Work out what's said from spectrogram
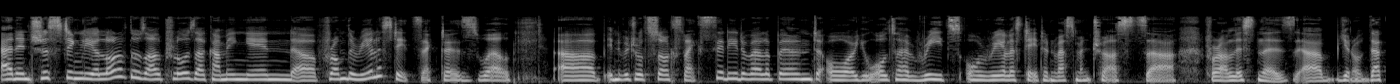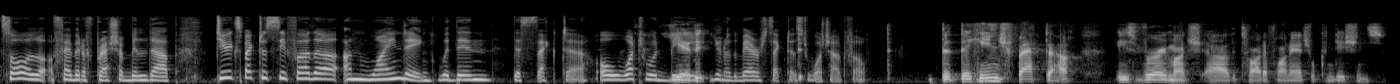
and interestingly, a lot of those outflows are coming in uh, from the real estate sector as well. Uh, individual stocks like City Development, or you also have REITs or real estate investment trusts. Uh, for our listeners, uh, you know, that's all a fair bit of pressure build up do you expect to see further unwinding within this sector, or what would be, yeah, the, you know, the bearish sectors to watch out for? The, the hinge factor is very much uh, the tighter financial conditions.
